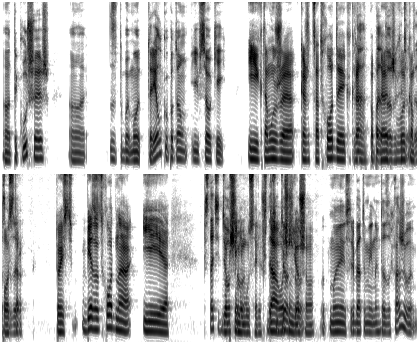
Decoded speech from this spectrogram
а, ты кушаешь, а, за тобой моют тарелку потом, и все окей. И к тому же, кажется, отходы как Да, раз да, попадают тоже в компостер. То есть безотходно и Кстати, дешево. вообще не мусоришь. Кстати, да, очень дешево. дешево. Вот мы с ребятами иногда захаживаем,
